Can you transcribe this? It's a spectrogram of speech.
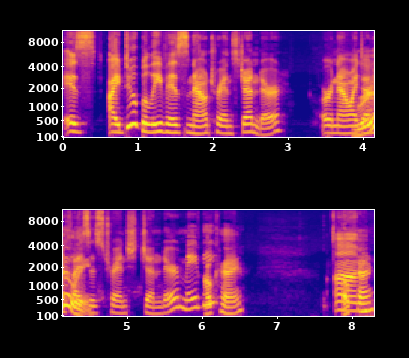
is I do believe is now transgender or now identifies Really? as transgender, maybe. Okay, Um, okay.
